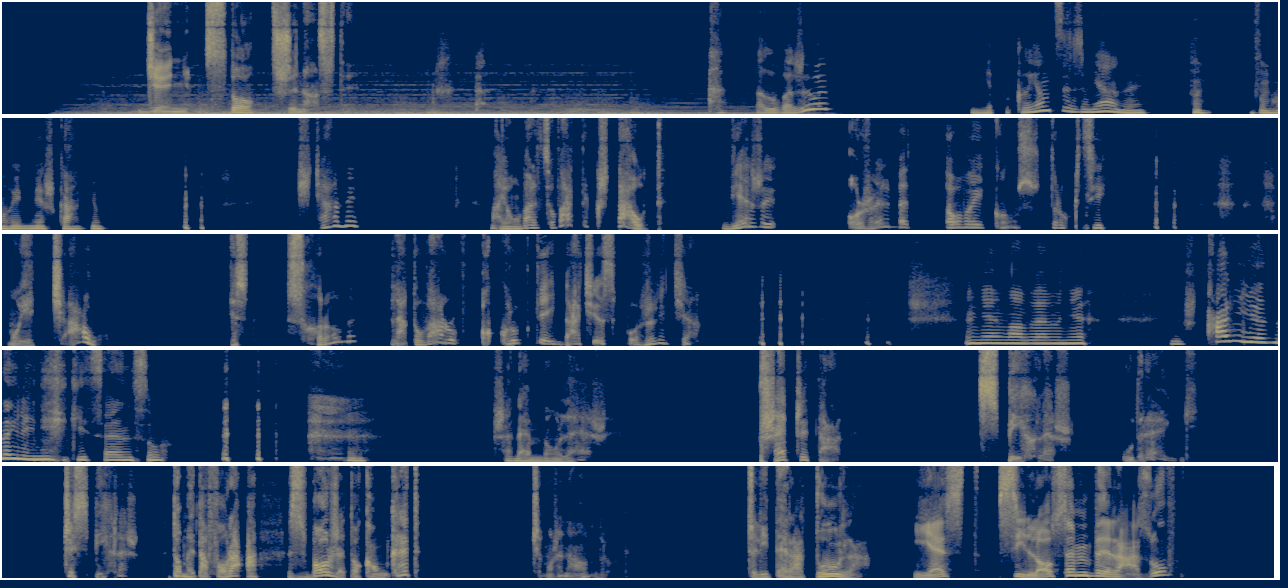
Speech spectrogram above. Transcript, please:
Dzień 113. Zauważyłem niepokojące zmiany w moim mieszkaniu. Ściany mają walcowaty kształt wieży o żelbetowej konstrukcji. Moje ciało jest schronem dla towarów o krótkiej dacie spożycia. Nie ma we mnie już ani jednej linijki sensu. Przede mną leży przeczytany spichlerz udręki. Czy spichlerz to metafora, a zboże to konkret? Czy może na odwrót? Czy literatura jest silosem wyrazów?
